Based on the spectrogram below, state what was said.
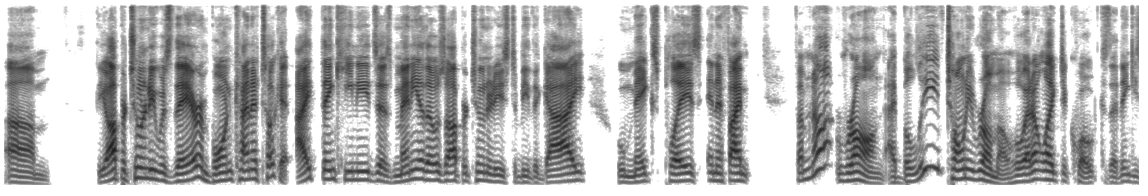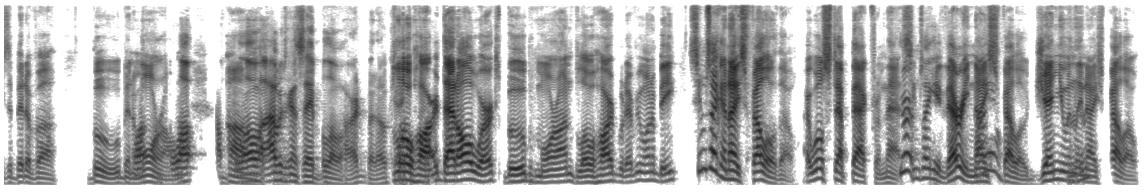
um, the opportunity was there and Bourne kind of took it. I think he needs as many of those opportunities to be the guy who makes plays. And if I'm if I'm not wrong, I believe Tony Romo, who I don't like to quote because I think he's a bit of a boob and a moron. blow- a blow- Um, I was going to say blowhard, but okay. Blowhard, that all works. Boob, moron, blowhard, whatever you want to be. Seems like a nice fellow, though. I will step back from that. Sure. Seems like a very nice yeah. fellow, genuinely Mhm. nice fellow.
